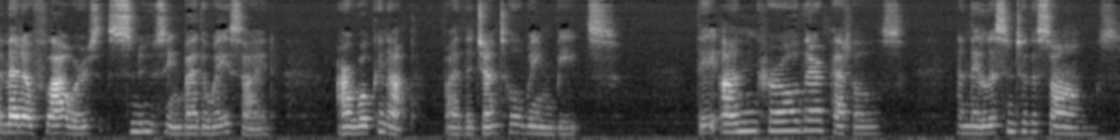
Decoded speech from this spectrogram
The meadow flowers, snoozing by the wayside, are woken up by the gentle wing beats. They uncurl their petals, and they listen to the songs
